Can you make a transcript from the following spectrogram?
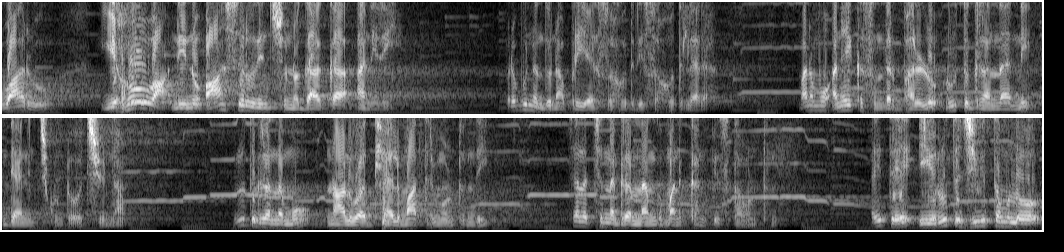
వారు యహోవా నిన్ను ఆశీర్వదించునుగాక అనిరి. ప్రభునందు నా ప్రియ సహోదరి సహోదరులారా మనము అనేక సందర్భాలలో ఋతు గ్రంథాన్ని ధ్యానించుకుంటూ వచ్చి ఉన్నాం. ఋతు గ్రంథము నాలుగు అధ్యాయాలు మాత్రమే ఉంటుంది. చాలా చిన్న గ్రంథంగా మనకు కనిపిస్తూ ఉంటుంది. అయితే ఈ ఋతు జీవితంలో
